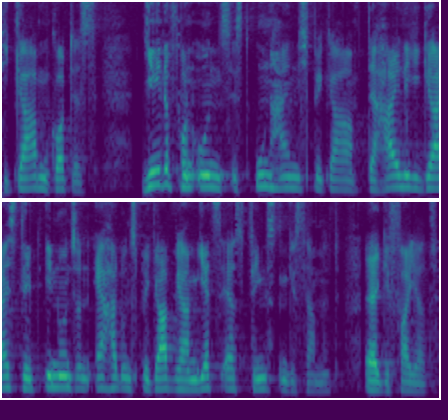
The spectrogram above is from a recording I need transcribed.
Die Gaben Gottes. Jeder von uns ist unheimlich begabt. Der Heilige Geist lebt in uns und er hat uns begabt. Wir haben jetzt erst Pfingsten gesammelt, äh, gefeiert.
